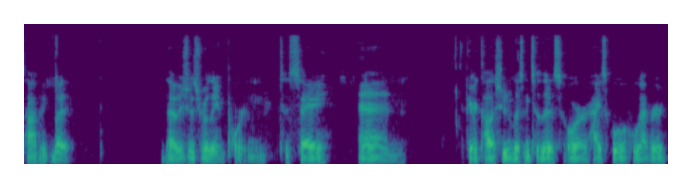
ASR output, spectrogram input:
topic, but that was just really important to say. And if you're a college student, listen to this or high school, whoever,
